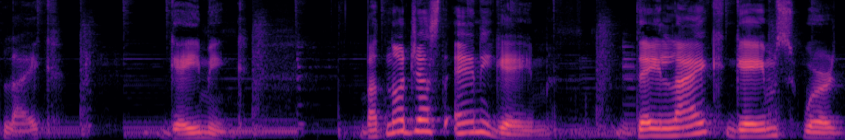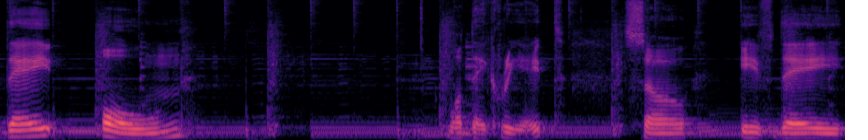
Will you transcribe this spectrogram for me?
like gaming. But not just any game. They like games where they own what they create. So if they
